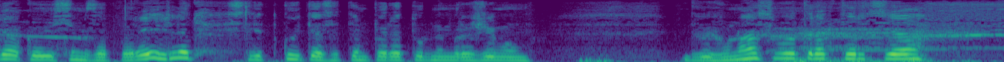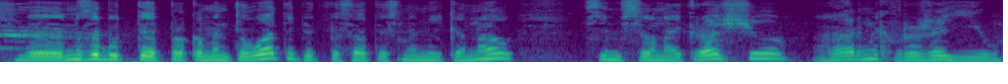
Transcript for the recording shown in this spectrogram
Дякую всім за перегляд. Слідкуйте за температурним режимом двигуна свого тракторця. Е, Не забудьте прокоментувати, підписатись на мій канал. Всім всього найкращого, гарних врожаїв.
